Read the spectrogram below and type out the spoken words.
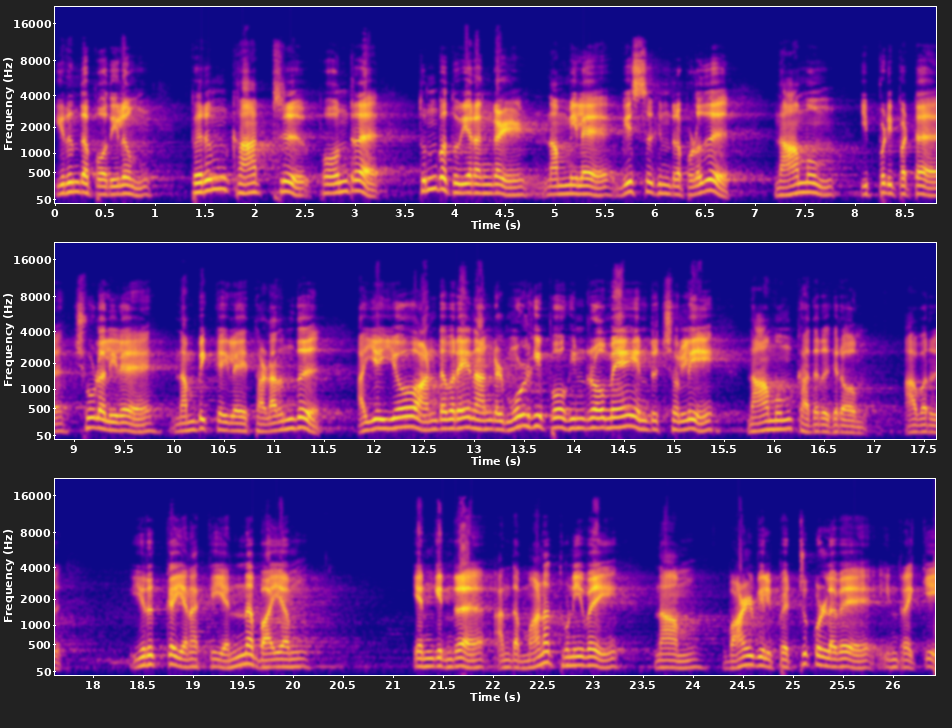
இருந்த போதிலும் பெரும் காற்று போன்ற துன்ப துயரங்கள் நம்மிலே வீசுகின்ற பொழுது நாமும் இப்படிப்பட்ட சூழலிலே நம்பிக்கையிலே தளர்ந்து ஐயையோ ஆண்டவரே நாங்கள் மூழ்கி போகின்றோமே என்று சொல்லி நாமும் கதறுகிறோம். அவர் இருக்க எனக்கு என்ன பயம்? என்கின்ற அந்த மன துணிவை நாம் வாழ்வில் பெற்றுக்கொள்ளவே இன்றைக்கு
